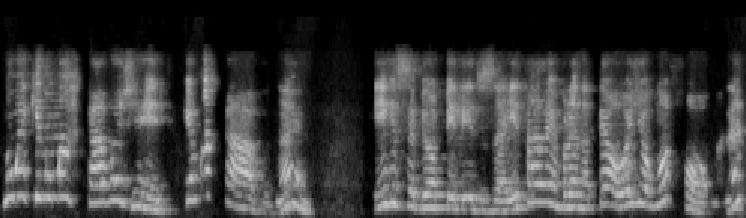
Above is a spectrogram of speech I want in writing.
não é que não marcava a gente, porque marcava, né? Quem recebeu apelidos aí está lembrando até hoje de alguma forma, né?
